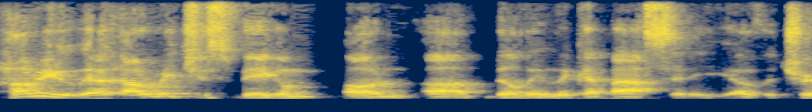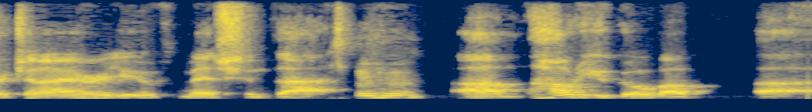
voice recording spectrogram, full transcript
How do you, uh, outreach is big on, on uh, building the capacity of the church, and I heard you've mentioned that. Mm-hmm. Um, how do you go about uh,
